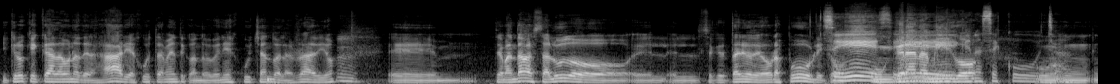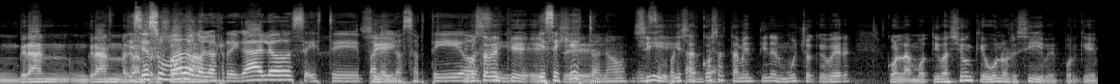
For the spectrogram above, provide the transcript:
Y creo que cada una de las áreas, justamente cuando venía escuchando la radio, Mm. Eh, te mandaba saludo el, el secretario de Obras Públicas, Sí, un sí, gran amigo, que nos escucha. un, un- un gran, un gran, Que gran se ha sumado con los regalos este, para Sí. los sorteos. Y vos sabés y- que y ese este, gesto, ¿no? Es Sí, importante. esas cosas también tienen mucho que ver con la motivación que uno recibe, porque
